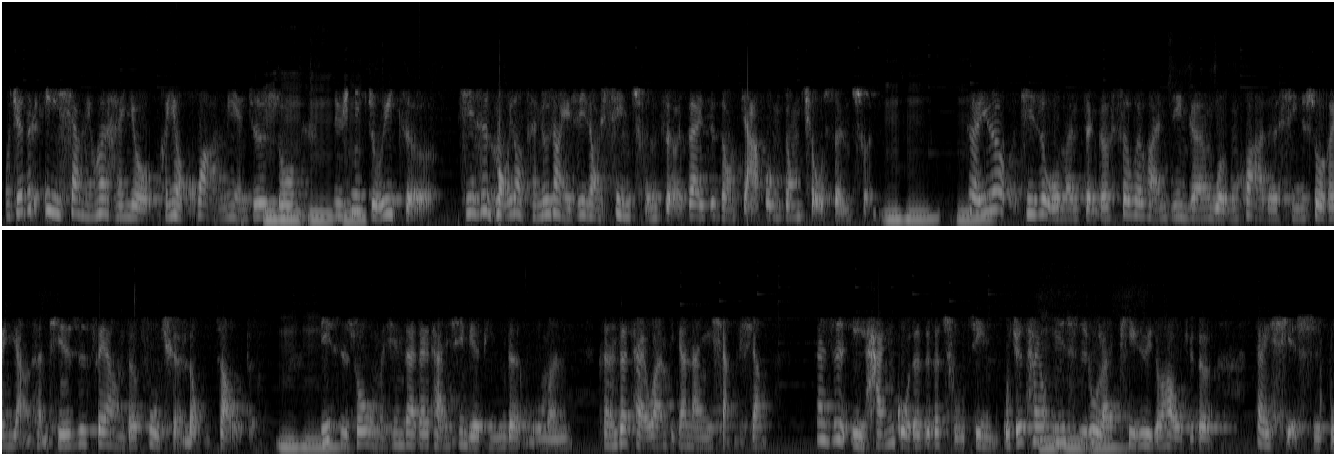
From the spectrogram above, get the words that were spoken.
我觉得这个意象你会很有很有画面，就是说，女性主义者其实某一种程度上也是一种幸存者，在这种夹缝中求生存。嗯哼，对，因为其实我们整个社会环境跟文化的形塑跟养成，其实是非常的父权笼罩的。嗯哼，即使说我们现在在谈性别平等，我们可能在台湾比较难以想象，但是以韩国的这个处境，我觉得他用阴湿路来譬喻的话，我觉得再写实不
